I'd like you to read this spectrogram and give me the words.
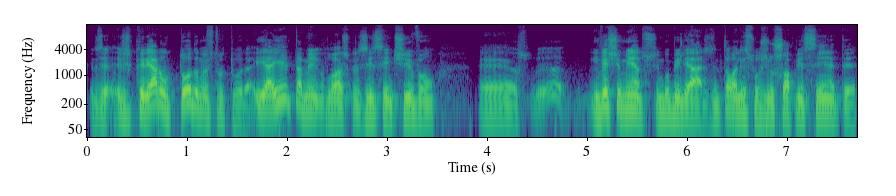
Quer dizer, eles criaram toda uma estrutura. E aí também, lógico, eles incentivam é, investimentos imobiliários. Então ali surgiu shopping center,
